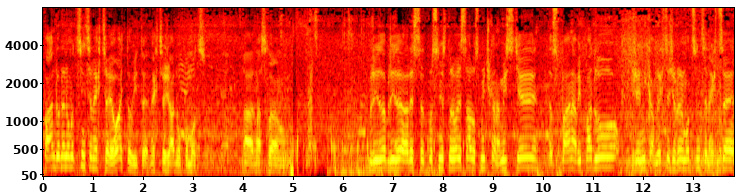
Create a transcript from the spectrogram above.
pán do nemocnice nechce, jo, ať to víte, nechce žádnou pomoc. Tak, nashledanou. Bříza, bříza 10, prostě 198 na místě. Z pána vypadlo, že nikam nechce, že do nemocnice nechce,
